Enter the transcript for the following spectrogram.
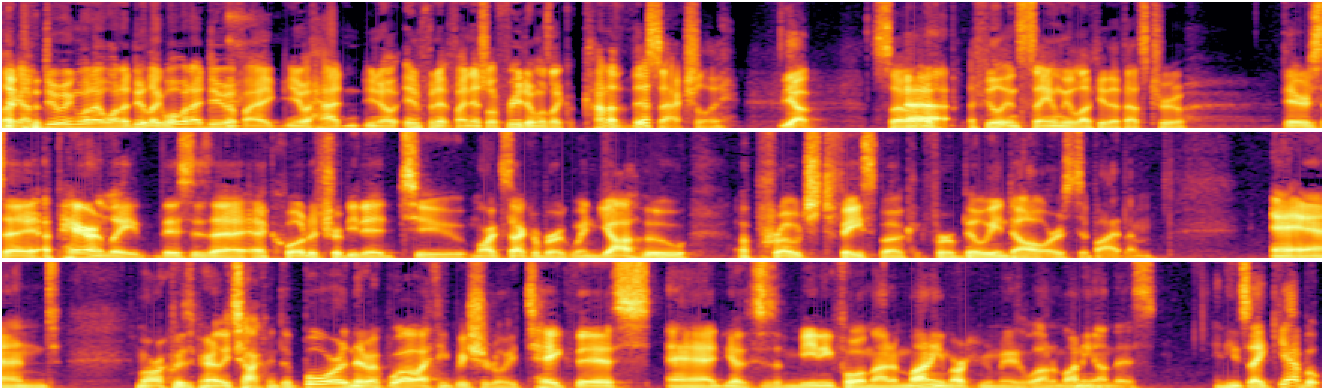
like I'm doing what I want to do. Like, what would I do if I, you know, had you know infinite financial freedom? Was like kind of this actually. Yep. So Uh, I, I feel insanely lucky that that's true. there's a apparently this is a, a quote attributed to Mark Zuckerberg when Yahoo approached Facebook for a billion dollars to buy them, and Mark was apparently talking to the board, and they're like, "Well, I think we should really take this, and you know, this is a meaningful amount of money. Mark can make a lot of money on this." And he's like, "Yeah, but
